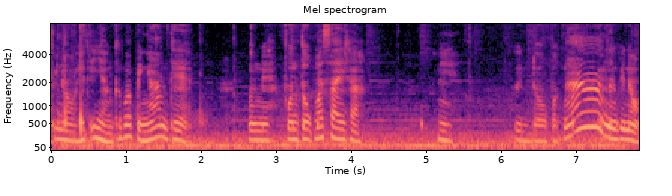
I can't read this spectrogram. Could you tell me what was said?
พี่น้องเฮ็ดอีหยังคือว่าไปงามแท้เบิ่งเนี่ยฝนตกมาใส่ค่ะ นี่ขึ้นดอกบักงามหนึ่งพี่น้อง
